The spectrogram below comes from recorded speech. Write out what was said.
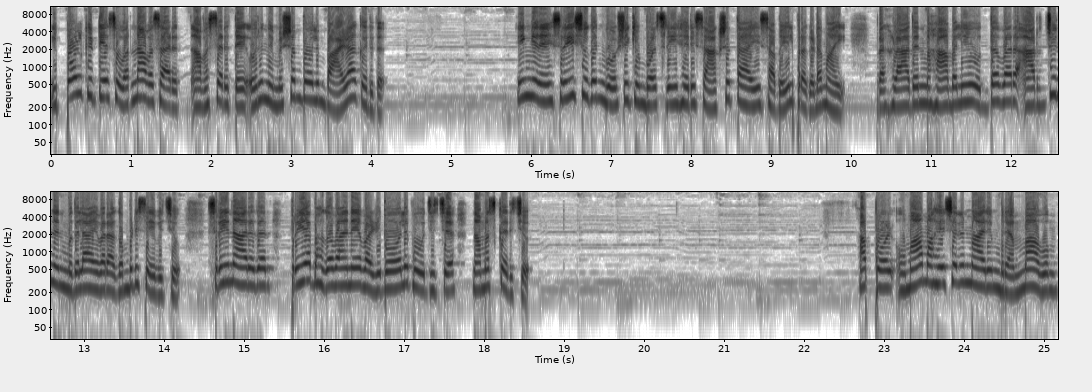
ഇപ്പോൾ കിട്ടിയ സുവർണ അവസര അവസരത്തെ ഒരു നിമിഷം പോലും പാഴാക്കരുത്. ഇങ്ങനെ ശ്രീശുഗൻ ഘോഷിക്കുമ്പോൾ ശ്രീഹരി സാക്ഷത്തായി സഭയിൽ പ്രകടമായി. പ്രഹ്ലാദൻ മഹാബലി ഉദ്ധവർ അർജുനൻ മുതലായവർ അകമ്പടി സേവിച്ചു. ശ്രീനാരദർ പ്രിയ ഭഗവാനെ വഴിപോലെ പൂജിച്ച് നമസ്കരിച്ചു. അപ്പോൾ ഉമാമഹേശ്വരന്മാരും ബ്രഹ്മാവും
